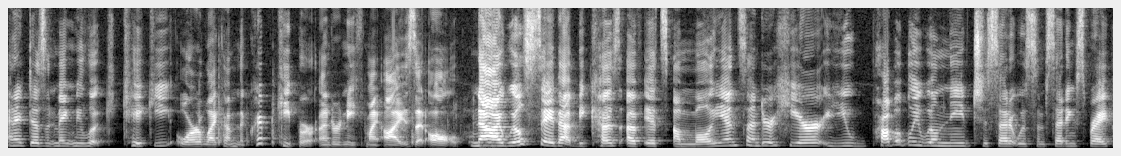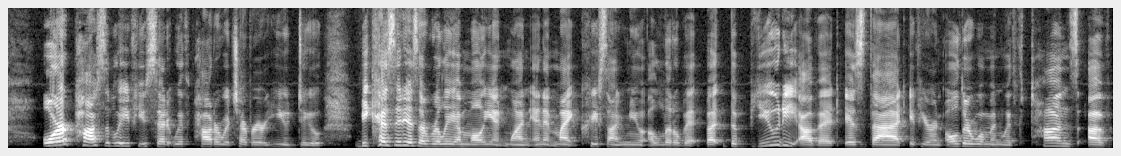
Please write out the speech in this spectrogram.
and it doesn't make me look cakey or like I'm the crypt keeper underneath my eyes at all. Now I will say that because of its emollients under here, you probably will need to set it with some setting spray or possibly if you set it with powder whichever you do because it is a really emollient one and it might crease on you a little bit. But the beauty of it is that if you're an older woman with tons of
